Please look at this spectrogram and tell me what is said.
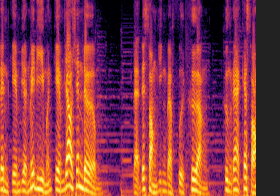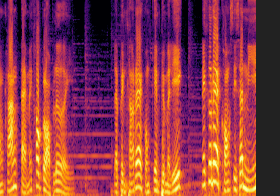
เล่นเกมเยือนไม่ดีเหมือนเกมเย่าเช่นเดิม และได้ส่องยิงแบบฝืดเครื่อง ครึ่งแรกแค่ 2 ครั้งแต่ไม่เข้ากรอบเลย และเป็นครั้งแรกของเกมพรีเมียร์ลีกในครึ่งแรกของซีซั่นนี้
